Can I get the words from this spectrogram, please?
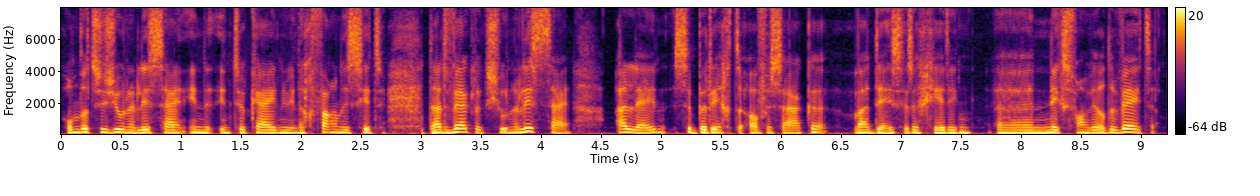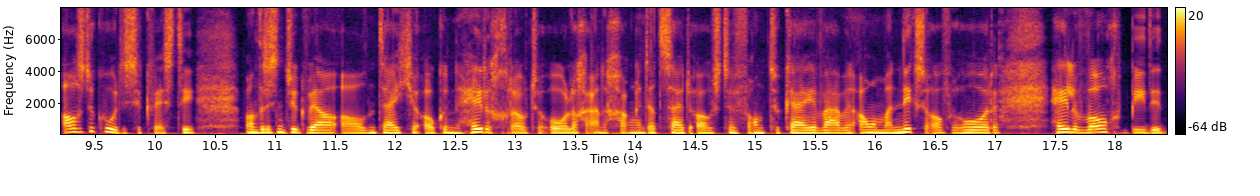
omdat ze journalist zijn in, in Turkije nu in de gevangenis zitten, daadwerkelijk journalist zijn. Alleen ze berichten over zaken waar deze regering uh, niks van wilde weten. Als de Koerdische kwestie. Want er is natuurlijk wel al een tijdje ook een hele grote oorlog aan de gang in dat zuidoosten van Turkije, waar we allemaal maar niks over horen. Hele woongebieden,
